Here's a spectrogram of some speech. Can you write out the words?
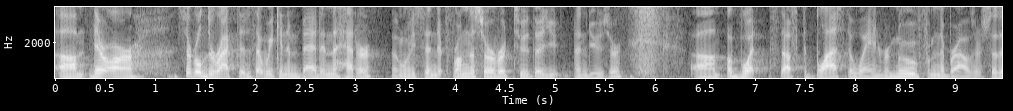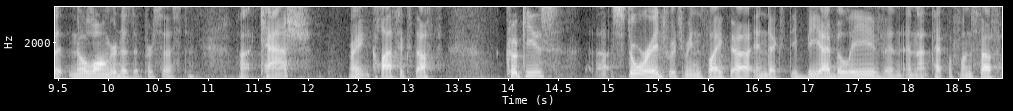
Um, there are several directives that we can embed in the header and when we send it from the server to the end user um, of what stuff to blast away and remove from the browser so that no longer does it persist. Uh, cache, right, classic stuff. Cookies, uh, storage, which means like uh, IndexedDB, I believe, and, and that type of fun stuff.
